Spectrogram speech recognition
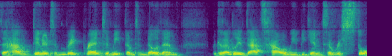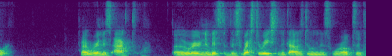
to have dinner, to break bread, to meet them, to know them, because I believe that's how we begin to restore. Right, we're in this act, uh, we're in the midst of this restoration that God is doing in this world to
